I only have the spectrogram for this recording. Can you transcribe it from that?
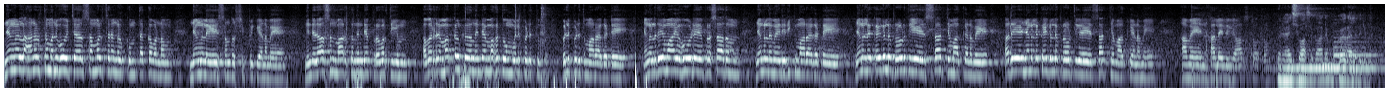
ഞങ്ങൾ അനർത്ഥം അനുഭവിച്ച സംവത്സരങ്ങൾക്കും തക്കവണ്ണം ഞങ്ങളെ സന്തോഷിപ്പിക്കണമേ. നിന്റെ ദാസന്മാർക്ക് നിന്റെ പ്രവൃത്തിയും അവരുടെ മക്കൾക്ക് നിന്റെ മഹത്വവും വെളിപ്പെടുത്തും വെളിപ്പെടുത്തുമാറാകട്ടെ. ഞങ്ങളുടെ ദൈവമായ ഹൂടെ പ്രസാദം ഞങ്ങളുടെ മേലിരിക്കുമാറാകട്ടെ ഞങ്ങളുടെ കൈകളുടെ പ്രവൃത്തിയെ സാധ്യമാക്കണമേ. അതേ ഞങ്ങളുടെ കൈകളുടെ പ്രവൃത്തിയെ സാധ്യമാക്കണമേ. ആമേൻ. ഹല്ലേലൂയ. സ്തോത്രം. ഒരാശ്വാസഗാനം കയറാൻ ലഭിക്കുന്നത്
